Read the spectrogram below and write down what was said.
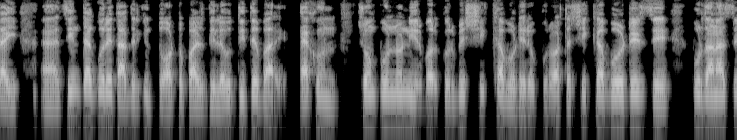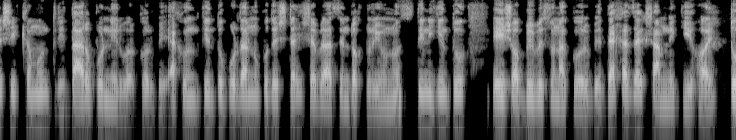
তাই চিন্তা করে তাদের কিন্তু অটোপাস দিলেও দিতে পারে। এখন সম্পূর্ণ নির্ভর করবে শিক্ষা বোর্ডের উপর। অর্থাৎ শিক্ষা বোর্ডের যে প্রধান আছে, শিক্ষামন্ত্রী, তার উপর নির্ভর করবে। এখন কিন্তু প্রধান উপদেষ্টা হিসেবে আছেন ডক্টর ইউনুস। তিনি কিন্তু এই সব বিবেচনা করবে। দেখা যাক সামনে কি হয়। তো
